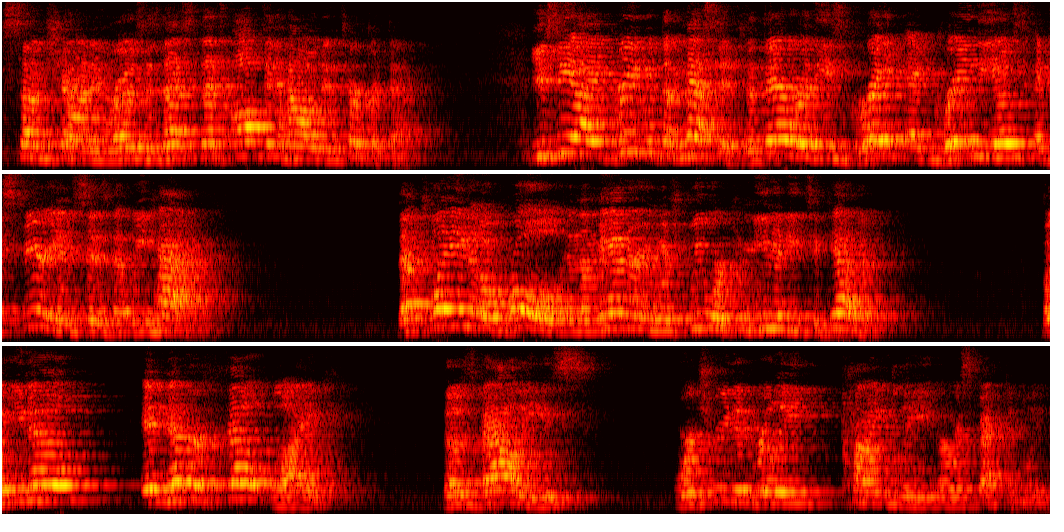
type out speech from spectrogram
sunshine and roses. That's, that's often how I would interpret that. You see, I agree with the message that there were these great and grandiose experiences that we had that played a role in the manner in which we were community together. But you know, it never felt like those valleys were treated really kindly or respectably.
